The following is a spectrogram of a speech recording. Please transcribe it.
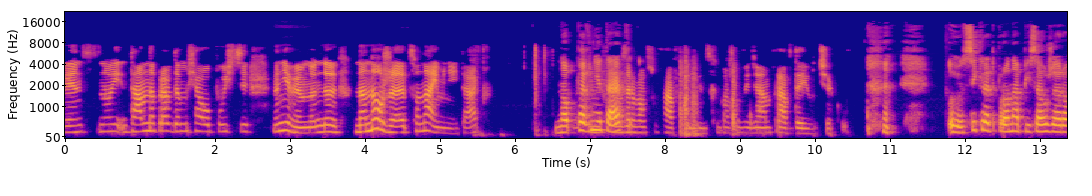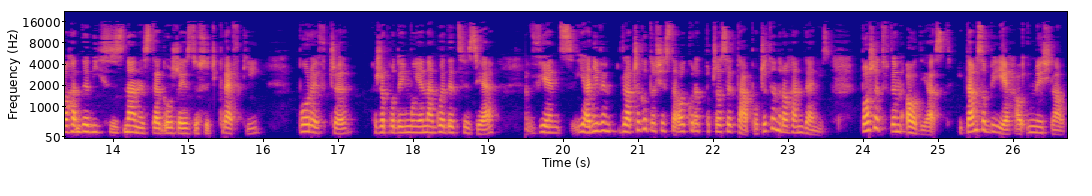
Więc no i tam naprawdę musiało pójść, no nie wiem, no, no, na noże co najmniej, tak? No pewnie tak. Zerwał słuchawki, więc chyba powiedziałam prawdę i uciekł. Secret Pro napisał, że Rohan Dennis jest znany z tego, że jest dosyć krewki, porywczy, że podejmuje nagłe decyzje, więc ja nie wiem, dlaczego to się stało akurat podczas etapu. Czy ten Rohan Denis poszedł w ten odjazd i tam sobie jechał i myślał,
